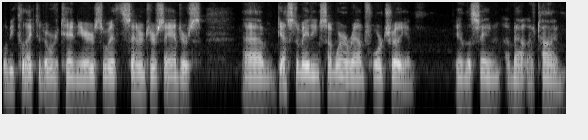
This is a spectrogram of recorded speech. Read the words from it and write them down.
will be collected over 10 years, with Senator Sanders um, guesstimating somewhere around 4 trillion in the same amount of time.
